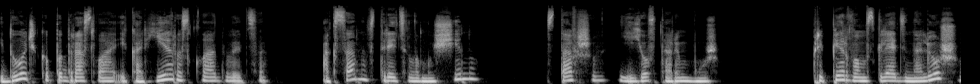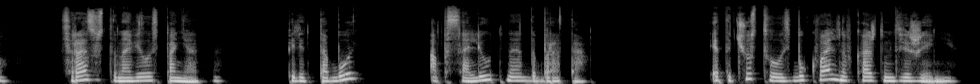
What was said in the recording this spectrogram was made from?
и дочка подросла, и карьера складывается. Оксана встретила мужчину, ставшего ее вторым мужем. При первом взгляде на Лешу сразу становилось понятно. Перед тобой абсолютная доброта. Это чувствовалось буквально в каждом движении.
